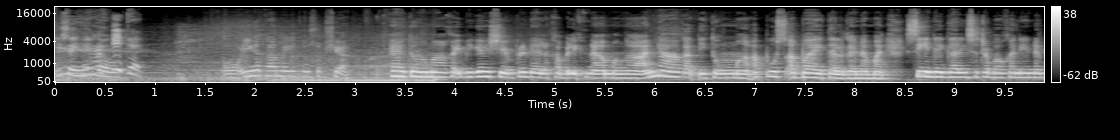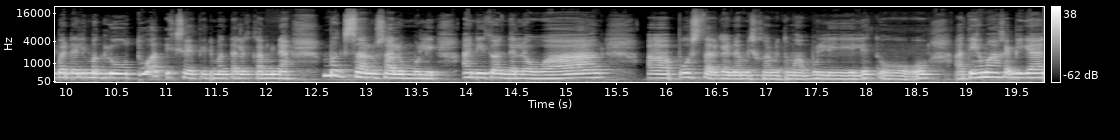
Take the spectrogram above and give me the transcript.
You say hello. Oh, ingat ha, may itusok siya. Eto nga mga kaibigan, syempre dahil nakabalik na ang mga anak at itong mga apos, abay talaga naman. Si Inday galing sa trabaho kanina nagbadali magluto at excited naman talaga kami na magsalo-salo muli. Andito ang dalawang apos talaga na miss ko namin itong mga bulilit. Oo. At yung mga kaibigan,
